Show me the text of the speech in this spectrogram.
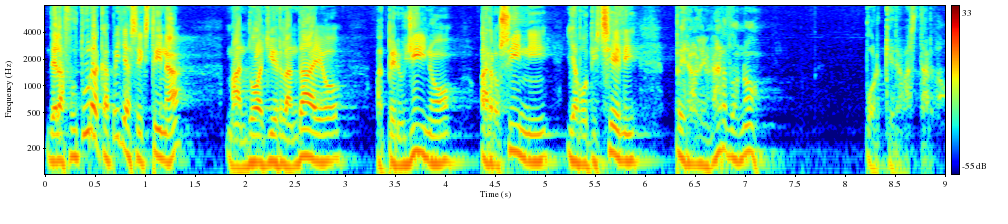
de la futura capilla sixtina, mandó a Ghirlandaio, a Perugino, a Rossini y a Botticelli, pero a Leonardo no, porque era bastardo.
